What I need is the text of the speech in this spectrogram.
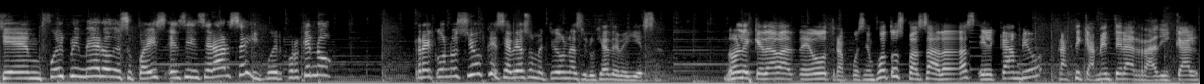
quien fue el primero de su país en sincerarse y ¿por qué no? Reconoció que se había sometido a una cirugía de belleza. No le quedaba de otra, pues en fotos pasadas el cambio prácticamente era radical.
